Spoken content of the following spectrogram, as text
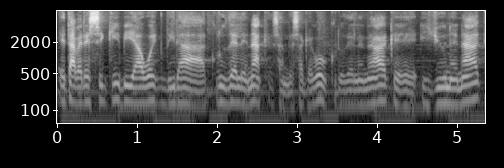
eta bereziki bi hauek dira krudelenak, esan dezakegu, krudelenak, e, ilunenak,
